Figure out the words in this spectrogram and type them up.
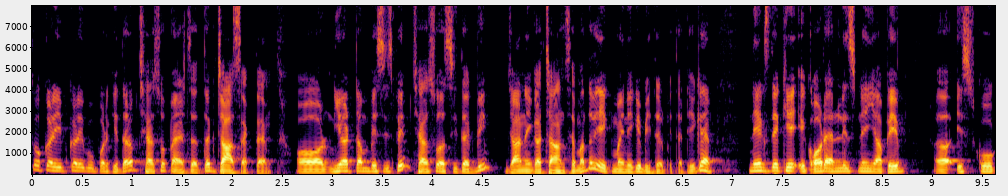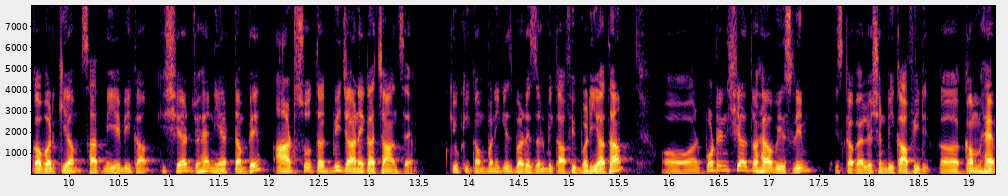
तो करीब करीब ऊपर की तरफ़ छः सौ पैंसठ तक जा सकता है। और नियर टर्म बेसिस पे छः सौ अस्सी तक भी जाने का चांस है मतलब एक महीने के भीतर भीतर, ठीक है? नेक्स्ट देखिए, एक और एनालिस्ट ने यहाँ पे इसको कवर किया। साथ में ये भी कहा कि शेयर जो है नियर टर्म पे आठ सौ तक भी जाने का चांस है, क्योंकि कंपनी की इस बार रिज़ल्ट भी काफ़ी बढ़िया था। और पोटेंशियल तो है ऑब्वियसली इसका वैल्यूशन भी काफ़ी कम है।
